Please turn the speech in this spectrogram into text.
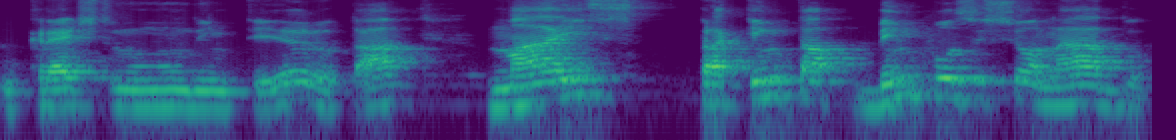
o crédito no mundo inteiro, tá? Mas para quem está bem posicionado,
